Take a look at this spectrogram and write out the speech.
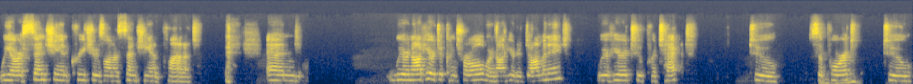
we are sentient creatures on a sentient planet. and we're not here to control, we're not here to dominate, we're here to protect, to support, mm-hmm. to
